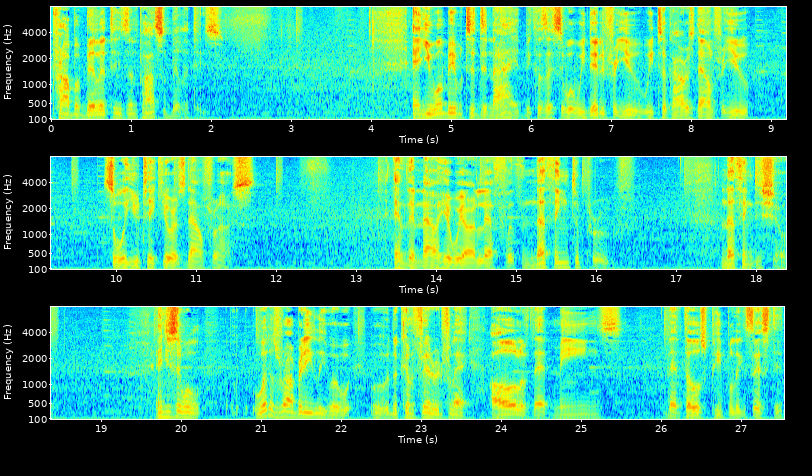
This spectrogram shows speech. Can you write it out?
probabilities and possibilities. And you won't be able to deny it because they said, well, we did it for you. We took ours down for you. So will you take yours down for us? And then now here we are left with nothing to prove, nothing to show. And you say, well, what is Robert E. Lee? The Confederate flag. All of that means that those people existed.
